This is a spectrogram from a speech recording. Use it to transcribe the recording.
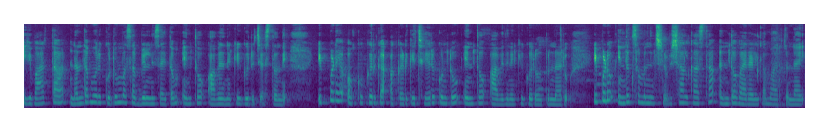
ఈ వార్త నందమూరి కుటుంబ సభ్యుల్ని సైతం ఎంతో ఆవేదనకి గురి చేస్తుంది. ఇప్పుడే ఒక్కొక్కరిగా అక్కడికి చేరుకుంటూ ఎంతో ఆవేదనకి గురవుతున్నారు. ఇప్పుడు ఇందుకు సంబంధించిన విషయాలు కాస్త ఎంతో వైరల్గా మారుతున్నాయి.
